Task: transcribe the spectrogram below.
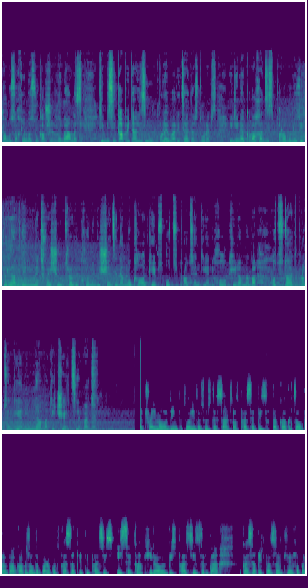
ჩამოსახლებას უკავშირდება ამას TBC კაპიტალის მკვლევარი წადასტურებს ირინა კვახაძის პროგნოზით რამდენიმე თვეში უძრავი ქონების შეძენა მოქალაქეებს 20%-იანი ხოლო ქირავნობა 30%-იანი ნამატით შეეძლებათ ჩვენი მოლოდინით 2023 წელს ფასების ზრდა გაგრძელდება, გაგრძელდება როგორც გასაყიდი ფასის, ისე გაქირავების ფასის ზრდა. გასაყიდ ფასს რაც შეეხება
